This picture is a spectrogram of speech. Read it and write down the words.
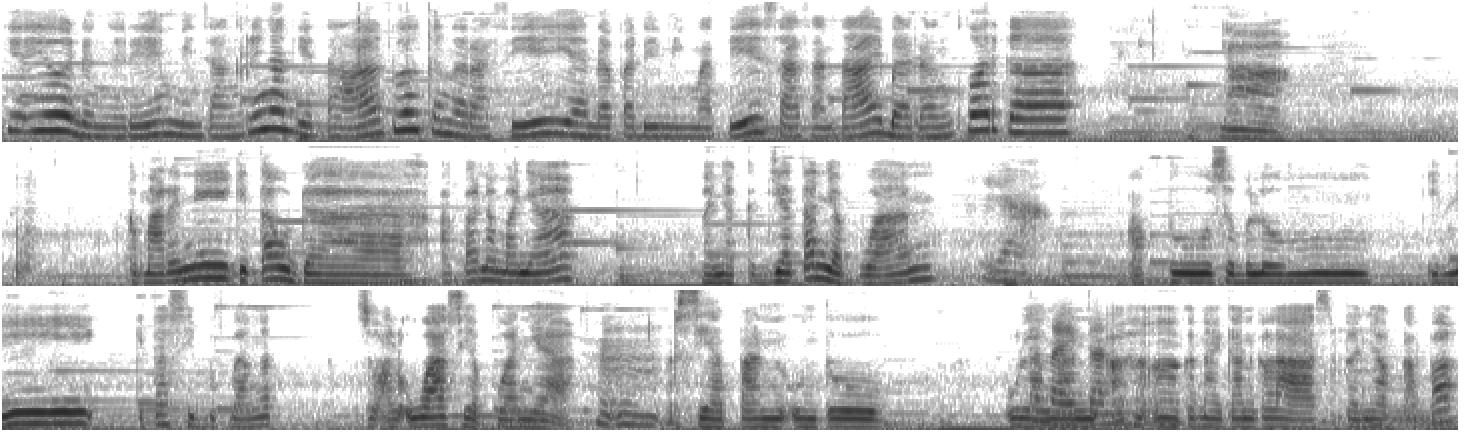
Yuk yuk dengerin bincang ringan kita dua generasi yang dapat dinikmati saat santai bareng keluarga. Nah, kemarin nih kita udah apa namanya banyak kegiatan ya Puan. Ya, Waktu sebelum ini kita sibuk banget soal uas ya Puan ya. Persiapan untuk ulangan Kenaikan. ah, kenaikan kelas banyak apa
